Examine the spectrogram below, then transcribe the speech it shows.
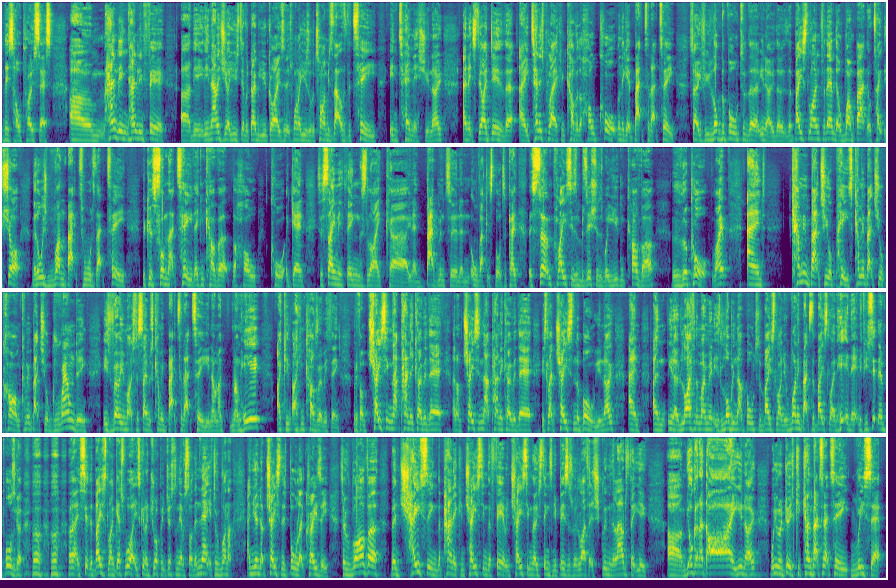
this whole process. Um, handling handling fear uh, the, the analogy I used the other day with you guys, and it's one I use all the time, is that of the tee in tennis, you know? And it's the idea that a tennis player can cover the whole court when they get back to that tee. So if you lob the ball to the, you know, the, the baseline for them, they'll run back, they'll take the shot, they'll always run back towards that tee because from that tee they can cover the whole court again. It's the same in things like, uh, you know, badminton and all racket sports, okay? There's certain places and positions where you can cover the court, right? And coming back to your peace, coming back to your calm, coming back to your grounding is very much the same as coming back to that tee. You know, when, I, I'm here, I can I can cover everything. But if I'm chasing that panic over there and I'm chasing that panic over there, it's like chasing the ball, you know. And and you know, life at the moment is lobbing that ball to the baseline. You're running back to the baseline, hitting it, and if you sit there and pause, and go uh, uh, and sit at the baseline, guess what? It's to drop it just on the other side of the net. You have to run up, and you end up chasing this ball like crazy. So rather than chasing the panic and chasing the fear and chasing those things in your business in life that screaming the loudest at you, um, you're gonna die. You know what you want to do is keep coming back to that tee, reset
